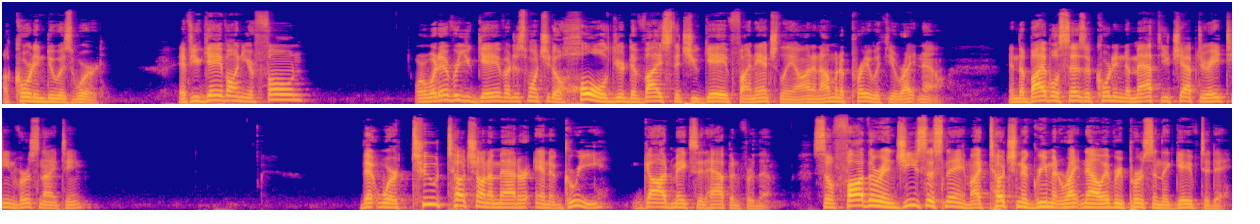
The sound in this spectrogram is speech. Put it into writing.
according to His word. If you gave on your phone or whatever you gave, I just want you to hold your device that you gave financially on, and I'm going to pray with you right now. And the Bible says, according to Matthew chapter 18, verse 19, that where two touch on a matter and agree, God makes it happen for them. So, Father, in Jesus' name, I touch an agreement right now, every person that gave today.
